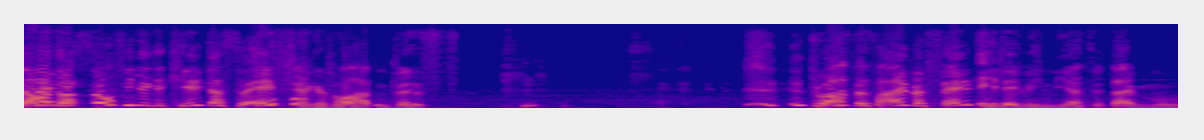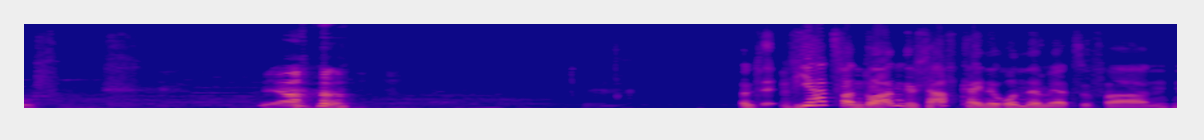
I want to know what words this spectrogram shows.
Schau mal, du 2. hast so viele gekillt, dass du Elfter geworden bist. Du hast das halbe Feld eliminiert mit deinem Move. Ja. Und wie hat's Van Dorn geschafft, keine Runde mehr zu fahren?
